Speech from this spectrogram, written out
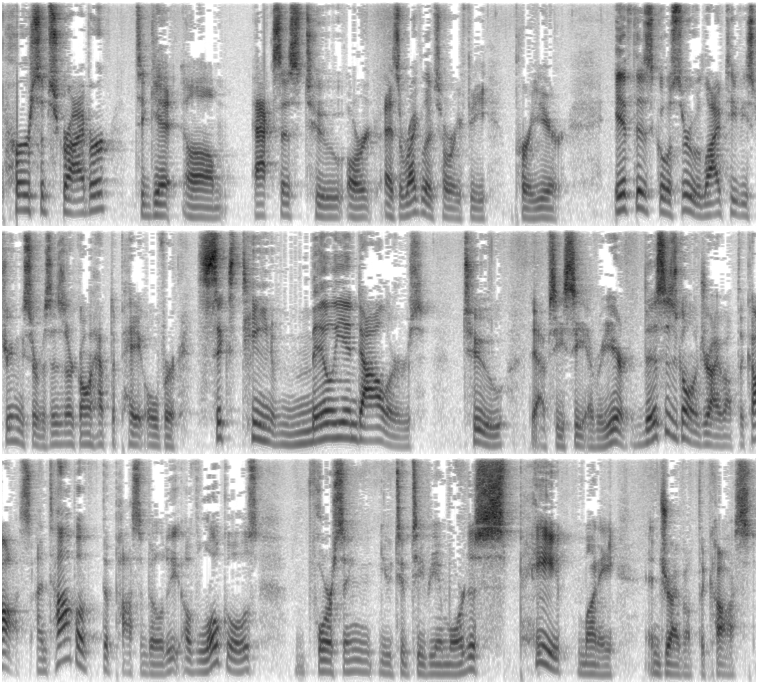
per subscriber to get um, access to, or as a regulatory fee per year. If this goes through, live TV streaming services are going to have to pay over $16 million to the FCC every year. This is going to drive up the costs, on top of the possibility of locals forcing YouTube TV and more to pay money and drive up the cost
